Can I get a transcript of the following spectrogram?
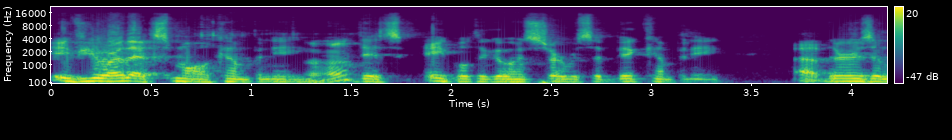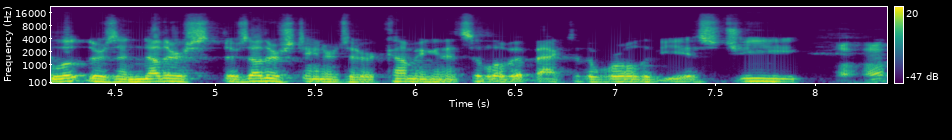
if you are that small company Mhm. that's able to go and service a big company, uh, there is a there's another there's other standards that are coming, and it's a little bit back to the world of ESG. Mhm.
